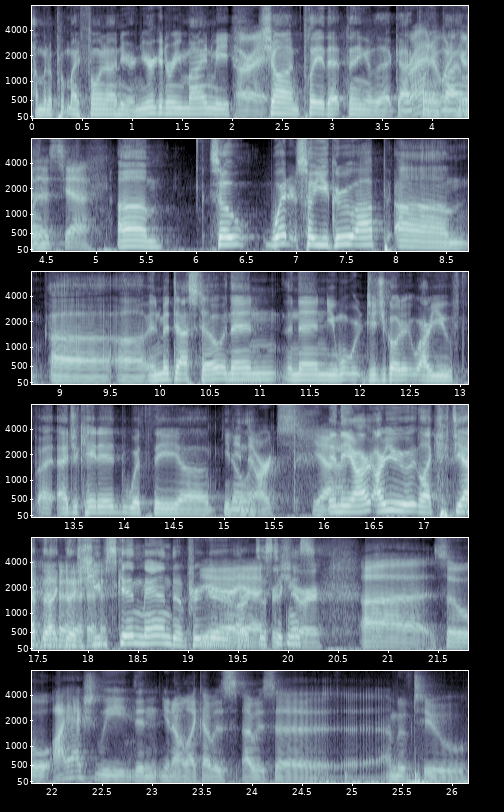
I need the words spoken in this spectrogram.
I'm gonna put my phone on here, and you're gonna remind me, All right. Sean, play that thing of that guy right. Playing to violin. hear this. Yeah. Um, so what? So you grew up um, uh, uh, in Modesto, and then and then you did you go to? Are you educated with the uh, you know In the like- arts. Yeah. in the art? Are you like? Do you have like the sheepskin man to prove your artisticness? yeah, for sure. Uh, so I actually didn't, you know, like I was, I was, uh, I moved to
